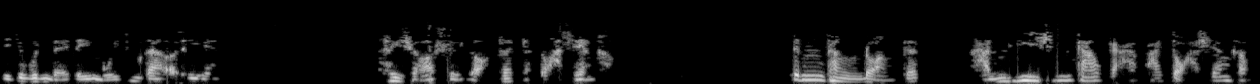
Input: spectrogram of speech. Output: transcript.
thì cho huynh đệ tỷ muội chúng ta ở thế gian thấy rõ sự đoàn kết là tỏa sen không? Tinh thần đoàn kết hạnh hy sinh cao cả phải tỏa sáng không?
